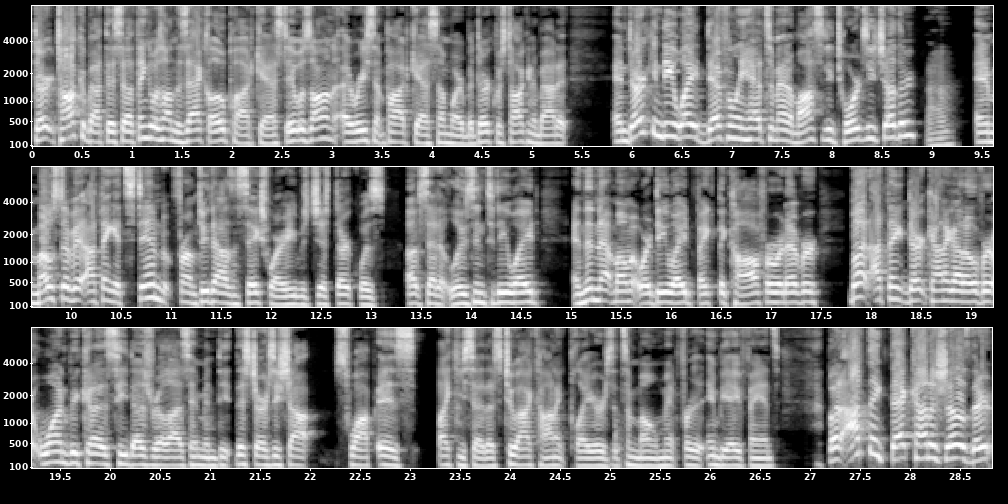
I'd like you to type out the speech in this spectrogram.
Dirk talk about this. I think it was on the Zach Lowe podcast. It was on a recent podcast somewhere, but Dirk was talking about it. And Dirk and D Wade definitely had some animosity towards each other. Uh-huh. And most of it, I think it stemmed from 2006, where he was just, Dirk was upset at losing to D Wade. And then that moment where D Wade faked the cough or whatever. But I think Dirk kind of got over it. One, because he does realize him and D- this jersey shop swap is, like you said, that's two iconic players. It's a moment for NBA fans. But I think that kind of shows there.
